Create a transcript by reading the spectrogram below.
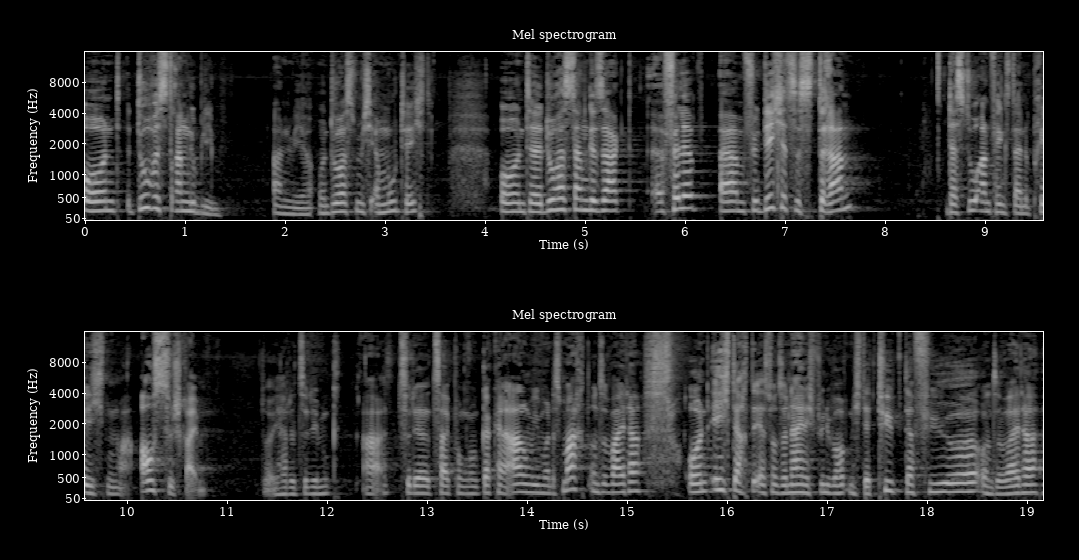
Und du bist dran geblieben an mir und du hast mich ermutigt. Und äh, du hast dann gesagt, Philipp, ähm, für dich ist es dran, dass du anfängst, deine Predigten mal auszuschreiben. So, ich hatte zu dem Ah, zu der Zeitpunkt gar keine Ahnung, wie man das macht und so weiter. Und ich dachte erstmal so, nein, ich bin überhaupt nicht der Typ dafür und so weiter.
